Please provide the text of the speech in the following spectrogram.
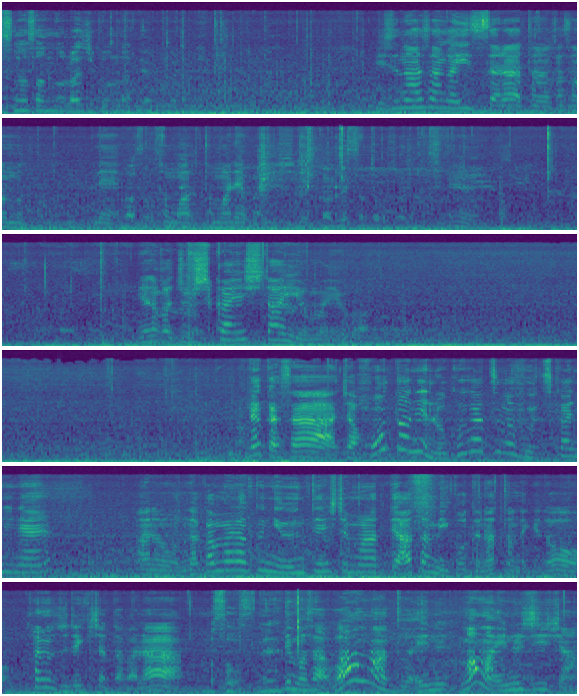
リスナーさんのラジコンなんでやるからね。んリスナーさんがいいっつったら田中さんもね,、まあそうですま泊まればいいし。どっか別のとこ取ります。うん。いやなんか女子会したいよ眉は。なんかさじゃあ本当はね6月の2日にねあの中村君に運転してもらって熱海行こうってなったんだけど彼女できちゃったから。まあそうですね。でもさワンワンと、N、ワンワン NG じゃん。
